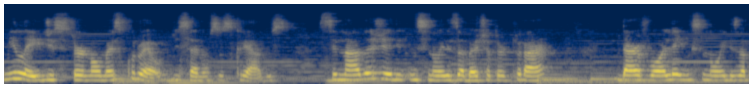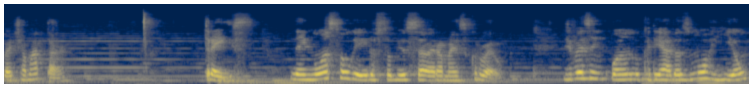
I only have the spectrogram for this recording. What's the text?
Milady se tornou mais cruel, disseram seus criados. Se nada ensinou Elizabeth a torturar, Darvolha ensinou Elizabeth a matar. 3. Nenhum açougueiro sob o céu era mais cruel. De vez em quando, criadas morriam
